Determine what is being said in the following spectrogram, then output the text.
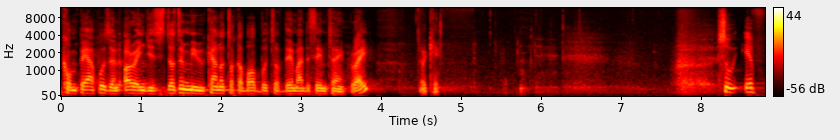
compare apples and oranges doesn't mean we cannot talk about both of them at the same time, right? Okay. So if,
